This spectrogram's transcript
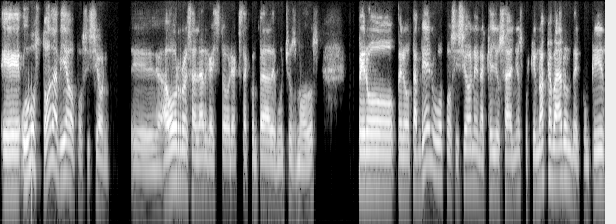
Eh, hubo todavía oposición. Eh, ahorro esa larga historia que está contada de muchos modos, pero, pero también hubo oposición en aquellos años porque no acabaron de cumplir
